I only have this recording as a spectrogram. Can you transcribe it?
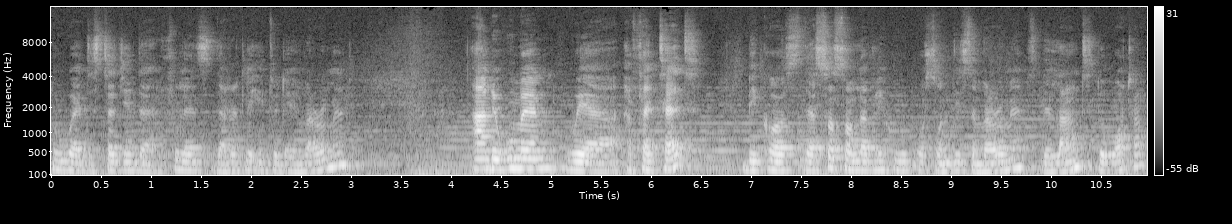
who were discharging the effluents directly into the environment. And the women were affected because their source of livelihood was on this environment, the land, the water,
